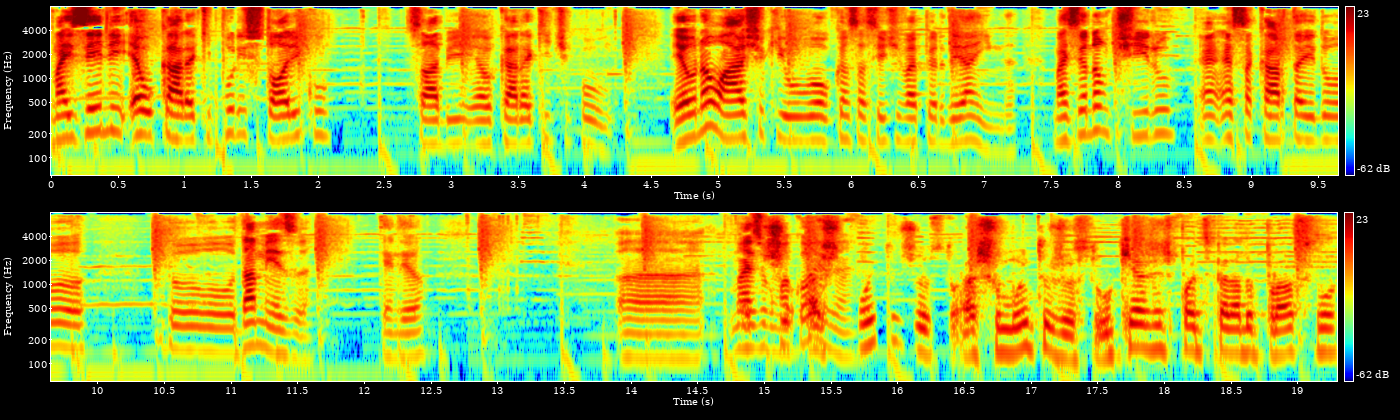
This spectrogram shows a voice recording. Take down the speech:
Mas ele é o cara que, por histórico, sabe? É o cara que, tipo. Eu não acho que o Kansas City vai perder ainda. Mas eu não tiro é, essa carta aí do. do da mesa. Entendeu? Ah, mais Acho- alguma coisa? Acho muito justo, acho muito justo. O que a gente pode esperar do próximo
